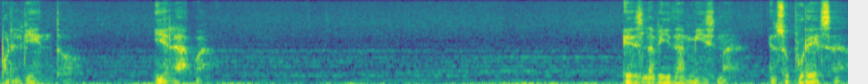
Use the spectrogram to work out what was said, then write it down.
por el viento y el agua. Es la vida misma en su pureza.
